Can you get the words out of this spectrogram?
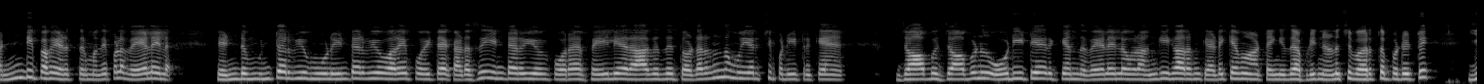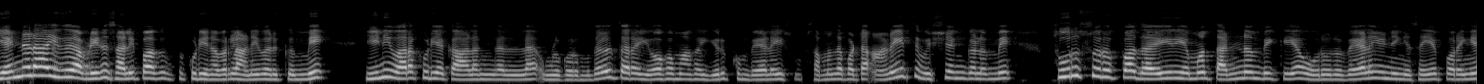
கண்டிப்பாக எடுத்து தரும். அதே போல் வேலையில் ரெண்டு இன்டர்வியூ மூணு இன்டர்வியூ வரை போயிட்டேன். கடைசி இன்டர்வியூ போகிறேன் ஃபெயிலியர் ஆகுது. தொடர்ந்து முயற்சி பண்ணிகிட்ருக்கேன் ஜாபு ஜாபுன்னு ஓடிட்டே இருக்கேன். அந்த வேலையில் ஒரு அங்கீகாரம் கிடைக்க மாட்டேங்குது அப்படின்னு நினச்சி வருத்தப்பட்டுட்டு என்னடா இது அப்படின்னு சளிப்பாக்கக்கூடிய நபர்கள் அனைவருக்குமே இனி வரக்கூடிய காலங்களில் உங்களுக்கு ஒரு முதல் தர யோகமாக இருக்கும் வேலை சம்மந்தப்பட்ட அனைத்து விஷயங்களுமே சுறுசுறுப்பாக தைரியமாக தன்னம்பிக்கையாக ஒரு ஒரு வேலையும் நீங்கள் செய்ய போகிறீங்க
